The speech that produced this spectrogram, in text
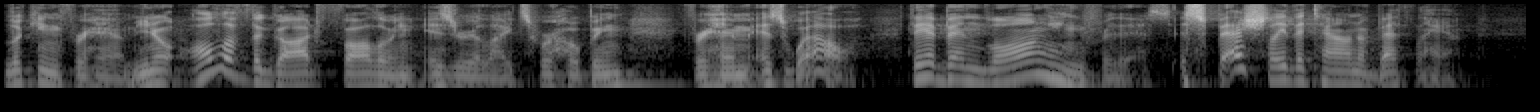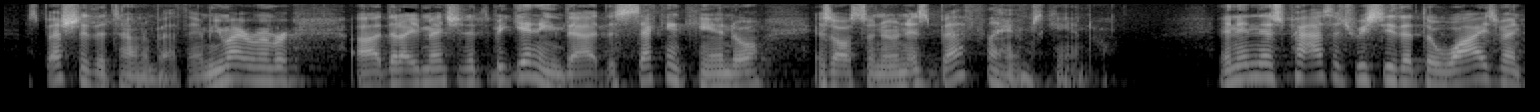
looking for him. You know, all of the God following Israelites were hoping for him as well. They had been longing for this, especially the town of Bethlehem. Especially the town of Bethlehem. You might remember uh, that I mentioned at the beginning that the second candle is also known as Bethlehem's candle. And in this passage, we see that the wise men,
